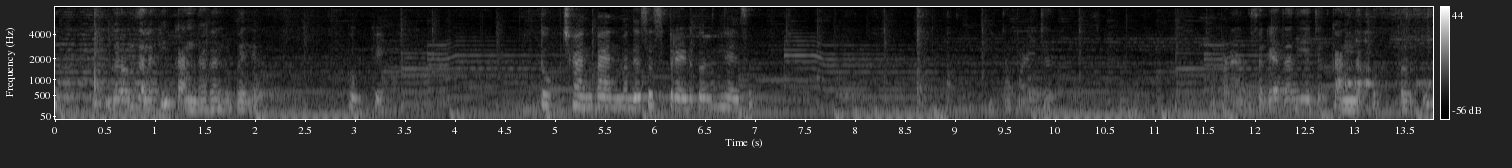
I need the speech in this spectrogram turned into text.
तूप गरम झालं की कांदा घालू पहिले. ओके. तूप छान पॅनमध्ये असं स्प्रेड करून घ्यायचं. आता आपण याच्यात आपण सगळ्यात आधी याच्यात कांदा करतो.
